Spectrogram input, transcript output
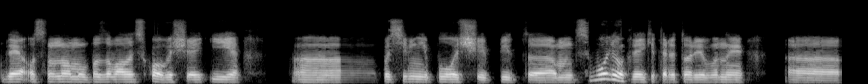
де в основному базували сховища і е, посівні площі під е, цибулю. Деякі території вони е,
